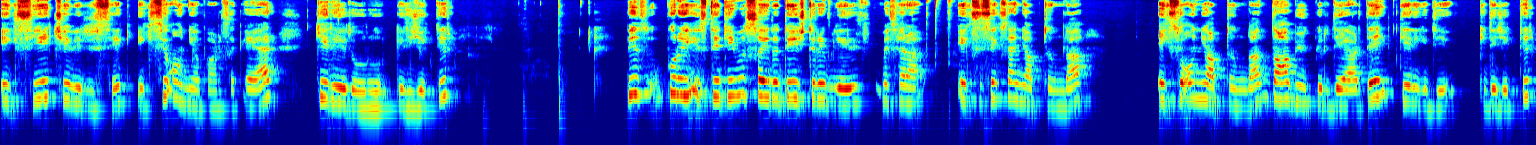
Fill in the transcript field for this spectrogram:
eksiye çevirirsek, eksi 10 yaparsak eğer geriye doğru gidecektir. Biz burayı istediğimiz sayıda değiştirebiliriz. Mesela eksi 80 yaptığımda eksi 10 yaptığımdan daha büyük bir değerde geri gide- gidecektir.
